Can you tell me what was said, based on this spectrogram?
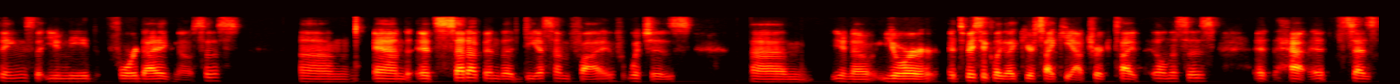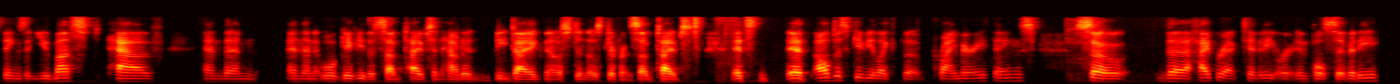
things that you need for diagnosis um, and it's set up in the dsm-5 which is um, you know your it's basically like your psychiatric type illnesses. It ha- it says things that you must have and then and then it will give you the subtypes and how to be diagnosed in those different subtypes. It's it i'll just give you like the primary things. So the hyperactivity or impulsivity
